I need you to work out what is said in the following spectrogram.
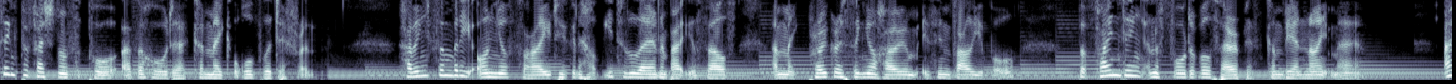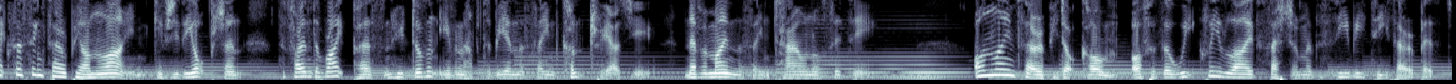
Getting professional support as a hoarder can make all the difference. Having somebody on your side who can help you to learn about yourself and make progress in your home is invaluable, but finding an affordable therapist can be a nightmare. Accessing therapy online gives you the option to find the right person who doesn't even have to be in the same country as you, never mind the same town or city. OnlineTherapy.com offers a weekly live session with a CBT therapist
